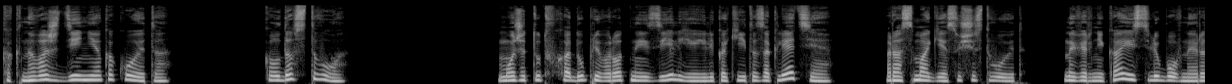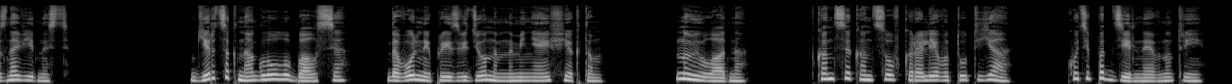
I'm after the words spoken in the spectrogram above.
Как наваждение какое-то. Колдовство. Может, тут в ходу приворотные зелья или какие-то заклятия? Раз магия существует, наверняка есть любовная разновидность. Герцог нагло улыбался, довольный произведенным на меня эффектом. Ну и ладно. В конце концов, королева тут я, хоть и поддельная внутри,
